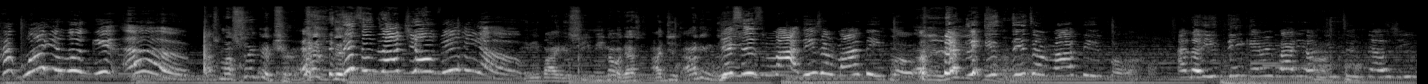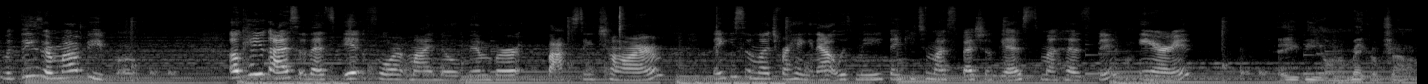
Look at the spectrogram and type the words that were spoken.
How, why you gonna get up? That's my signature. this This- this- is not your video. anybody can see me? No, that's I just I didn't. This leave. is my. These are my people. These, these are my people. I know you think everybody on come YouTube knows you, but these are my people. Okay, you guys. So that's it for my November Boxy Charm. Thank you so much for hanging out with me. Thank you to my special guest, my husband, Aaron. AB on the makeup channel.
